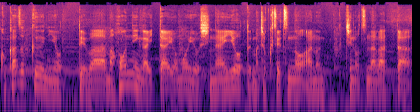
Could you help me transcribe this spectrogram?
ご家族によっては、まあ、本人が痛い思いをしないようと、まあ、直接のあの血のつながった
